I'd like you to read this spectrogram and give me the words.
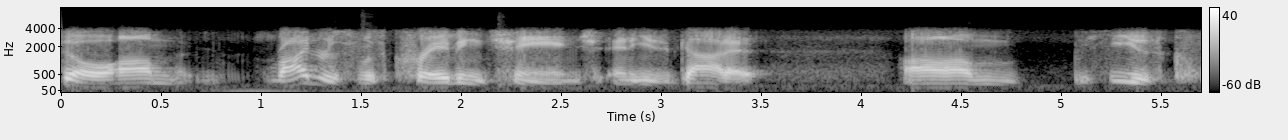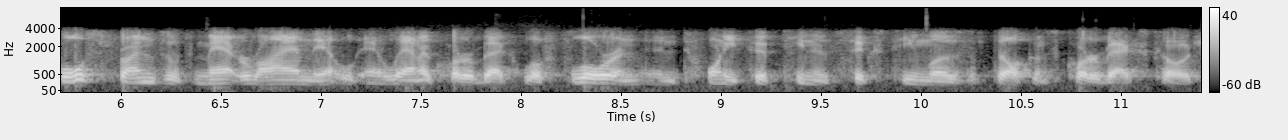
so. Um, Rodgers was craving change, and he's got it. Um, he is close friends with Matt Ryan, the Atlanta quarterback. LaFleur in, in 2015 and 16 was the Falcons quarterbacks coach.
